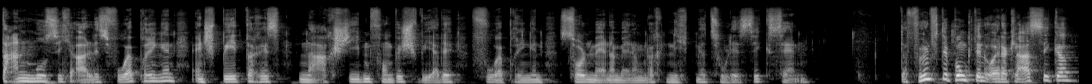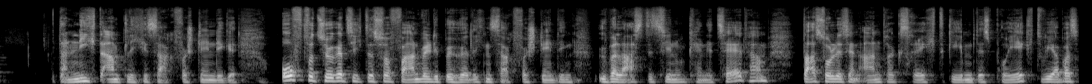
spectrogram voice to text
dann muss ich alles vorbringen. Ein späteres Nachschieben von Beschwerdevorbringen soll meiner Meinung nach nicht mehr zulässig sein. Der fünfte Punkt, in eurer Klassiker, der nichtamtliche Sachverständige. Oft verzögert sich das Verfahren, weil die behördlichen Sachverständigen überlastet sind und keine Zeit haben. Da soll es ein Antragsrecht geben des Projektwerbers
